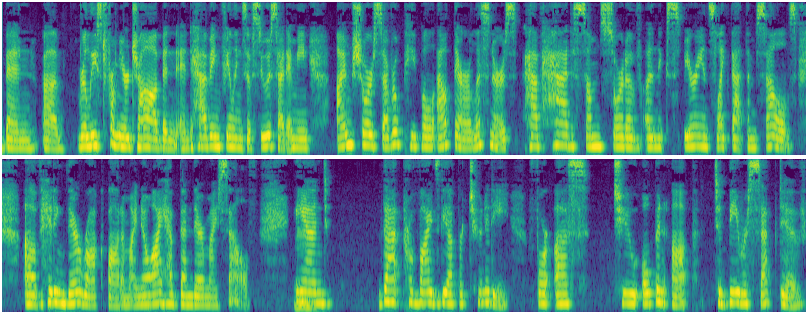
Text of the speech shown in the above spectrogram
been uh, released from your job and and having feelings of suicide. I mean, I'm sure several people out there, our listeners, have had some sort of an experience like that themselves of hitting their rock bottom. I know I have been there myself. Mm. And that provides the opportunity for us to open up to be receptive,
